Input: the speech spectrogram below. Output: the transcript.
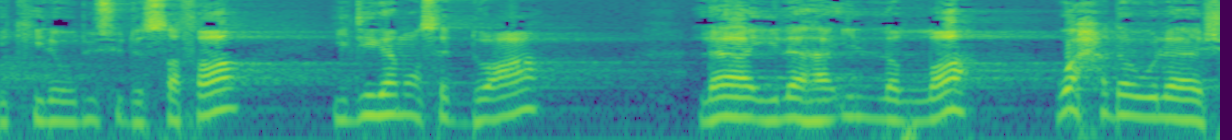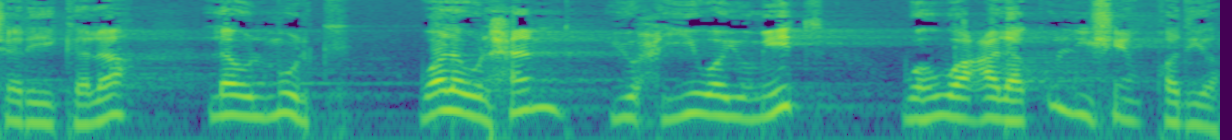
et qu'il est au-dessus de Safa. Il dit également cette dua La ilaha illallah, wahdahu la sharika lah, laul mulk, wa laul hamd, yuhyi wa yumit, wa huwa ala kulli shayin qadir.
